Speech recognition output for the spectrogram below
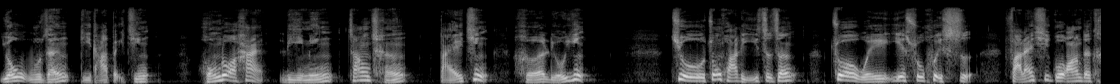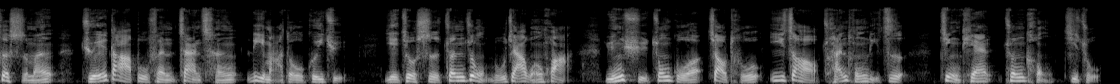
有五人抵达北京：洪若汉、李明、张成、白敬和刘应。就中华礼仪之争，作为耶稣会士，法兰西国王的特使们绝大部分赞成利玛窦规矩，也就是尊重儒家文化，允许中国教徒依照传统礼制敬天、尊孔、祭祖。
